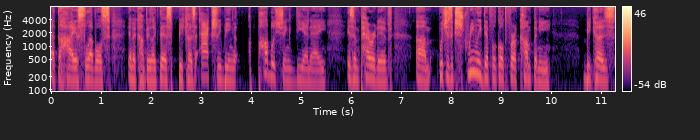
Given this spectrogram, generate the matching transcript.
at the highest levels in a company like this because actually being a publishing dna is imperative um, which is extremely difficult for a company because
